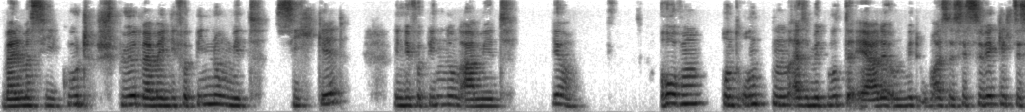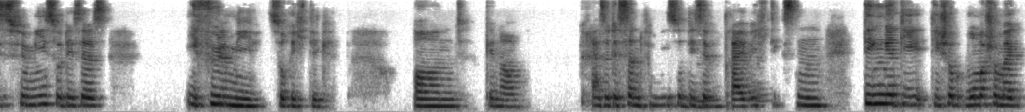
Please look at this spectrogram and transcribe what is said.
weil man sie gut spürt, weil man in die Verbindung mit sich geht, in die Verbindung auch mit, ja, oben, und unten, also mit Mutter Erde und mit, also es ist so wirklich, das ist für mich so dieses, ich fühle mich so richtig. Und genau. Also das sind für mich so diese mhm. drei wichtigsten Dinge, die, die schon, wo man schon mal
